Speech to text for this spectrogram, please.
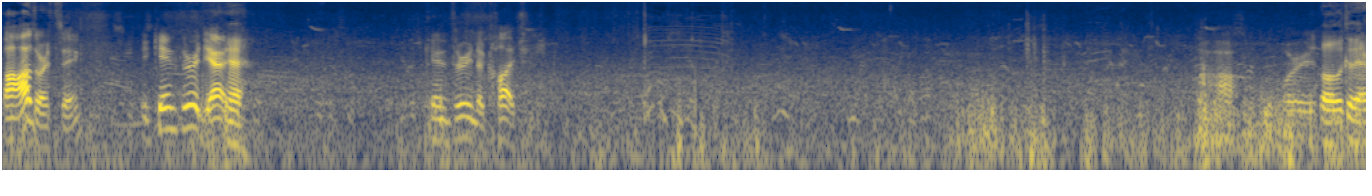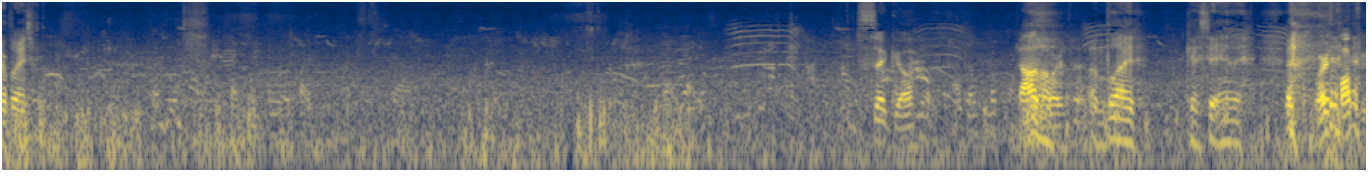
Well, that was worth seeing. It came through at the end. Yeah. Came through in the clutch. Oh, Oh, look at the airplanes. sick, yo? That was Oh, worth it. I'm blind. Can't see anything. Where's Poppy?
